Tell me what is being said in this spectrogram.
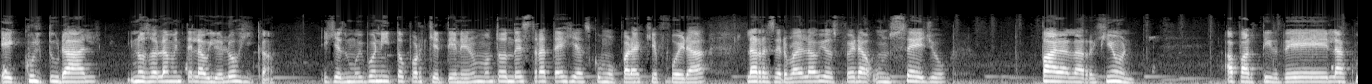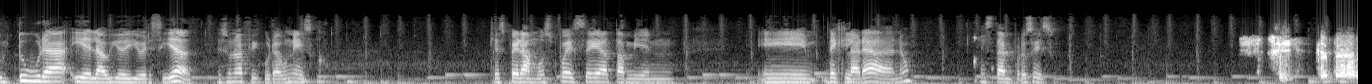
eh, cultural, no solamente la biológica, y que es muy bonito porque tienen un montón de estrategias como para que fuera la Reserva de la Biosfera un sello para la región a partir de la cultura y de la biodiversidad. Es una figura UNESCO que esperamos pues sea también eh, declarada, ¿no? Está en proceso. Sí, que todas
